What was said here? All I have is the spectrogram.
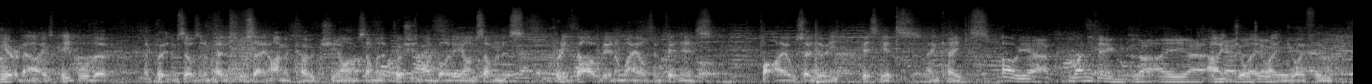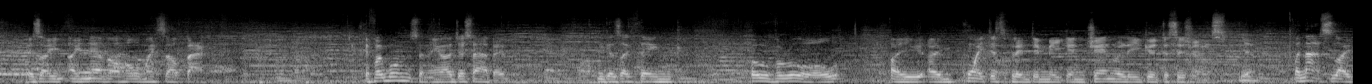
hear about is people that are putting themselves on a pedestal saying, I'm a coach, you know, I'm someone that pushes my body, I'm someone that's pretty dialed in on my health and fitness, but I also do eat biscuits and cakes. Oh yeah, one thing that I, uh, I enjoy do I enjoy food. is I, I never hold myself back. If I want something, I just have it because I think overall I, I'm quite disciplined in making generally good decisions. Yeah. And that's like,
